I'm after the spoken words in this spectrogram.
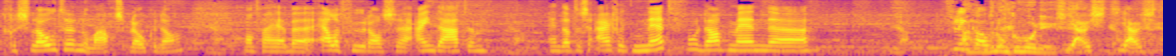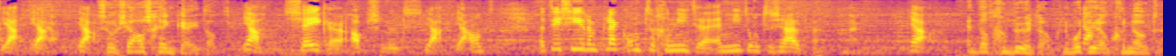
gesloten, normaal gesproken dan. Want wij hebben 11 uur als uh, einddatum. Ja. En dat is eigenlijk net voordat men uh, ja. flink over... dronken worden is. Juist, ja. juist. Ja, ja, ja. Sociaal schenken heet dat. Ja, zeker, absoluut. Ja, ja, want het is hier een plek om te genieten en niet om te zuipen. Nee. Ja. En dat gebeurt ook. Er wordt hier ook genoten.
